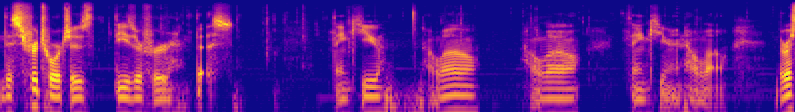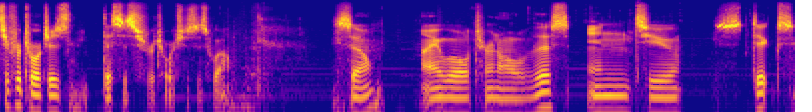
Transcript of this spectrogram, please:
This for torches, these are for this. Thank you, hello, hello, thank you, and hello. The rest are for torches, this is for torches as well. So, I will turn all of this into sticks.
